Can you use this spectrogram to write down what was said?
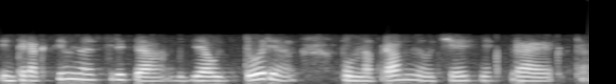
интерактивная среда, где аудитория – полноправный участник проекта.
